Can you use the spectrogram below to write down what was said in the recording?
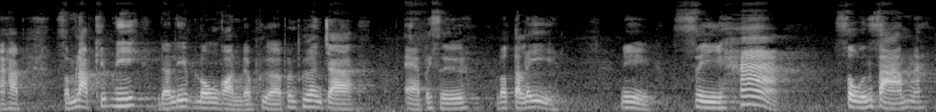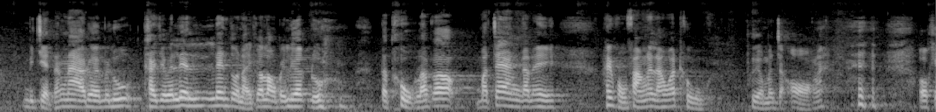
นะครับสำหรับคลิปนี้เดี๋ยวรีบลงก่อน เดี๋ยวเผื่อเพื่อนๆจะแอบไปซื้อลอตเตอรี่ นี่ 4503 นะ มีเจ็ดทั้างหน้าด้วยไม่รู้ ใครจะไปเล่นเล่นตัวไหนก็ลองไปเลือกดู แต่ถูกแล้วก็มาแจ้งกันให้ให้ผมฟังได้แล้วว่าถูกเผื่อมันจะออกนะ โอเค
